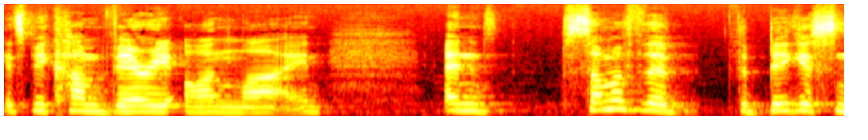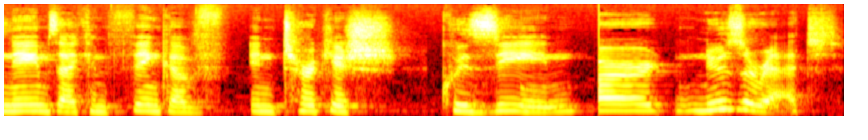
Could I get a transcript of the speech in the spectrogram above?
it's become very online. And some of the, the biggest names I can think of in Turkish cuisine are Nusret,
